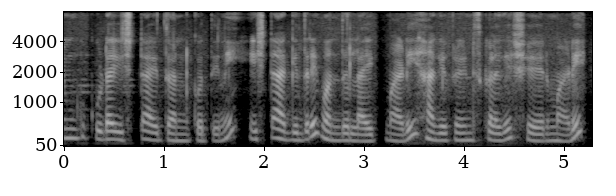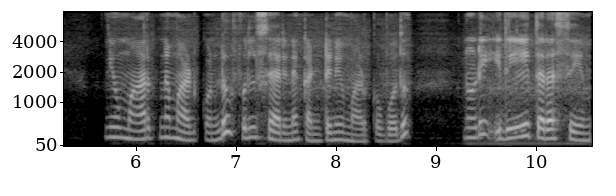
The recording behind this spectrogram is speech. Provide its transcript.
ನಿಮಗೂ ಕೂಡ ಇಷ್ಟ ಆಯಿತು ಅನ್ಕೋತೀನಿ. ಇಷ್ಟ ಆಗಿದ್ದರೆ ಒಂದು ಲೈಕ್ ಮಾಡಿ, ಹಾಗೆ ಫ್ರೆಂಡ್ಸ್ಗಳಿಗೆ ಶೇರ್ ಮಾಡಿ. ನೀವು ಮಾರ್ಕ್ನ ಮಾಡಿಕೊಂಡು ಫುಲ್ ಸ್ಯಾರಿನ ಕಂಟಿನ್ಯೂ ಮಾಡ್ಕೋಬೋದು. ನೋಡಿ, ಇದೇ ಥರ ಸೇಮ್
